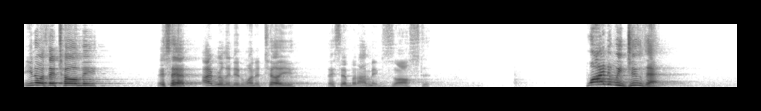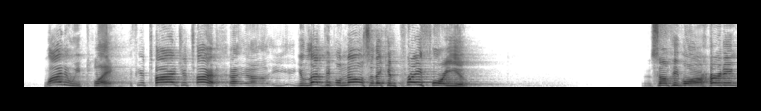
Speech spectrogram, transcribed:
You know what they told me? They said, I really didn't want to tell you. They said, but I'm exhausted. Why do we do that? Why do we play? If you're tired, you're tired. Uh, uh, you let people know so they can pray for you. Some people are hurting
